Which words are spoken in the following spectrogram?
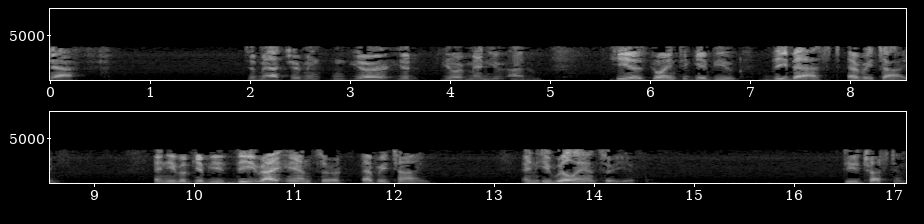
chef to match your, your, your, your menu item. He is going to give you the best every time and He will give you the right answer every time. And He will answer you. Do you trust Him?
